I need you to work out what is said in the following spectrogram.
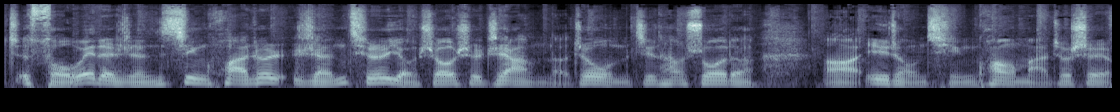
所谓的人性化，就是人其实有时候是这样的，就是我们经常说的啊一种情况嘛，就是。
